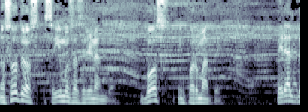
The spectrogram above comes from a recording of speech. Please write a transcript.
Nosotros seguimos acelerando. Vos, informate. Peralta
